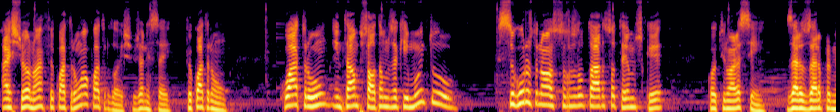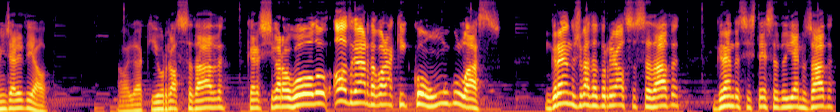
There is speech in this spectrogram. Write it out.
Acho eu, não é? Foi 4 a 1 ou 4 a 2? Eu já nem sei. Foi 4 a 1. 4 a 1. Então, pessoal, estamos aqui muito seguros do nosso resultado. Só temos que continuar assim. 0 a 0 para mim já era ideal. Olha aqui o Real Sociedade. Quer chegar ao golo. Odegaard agora aqui com um golaço. Grande jogada do Real Sociedade. Grande assistência de Januzada.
